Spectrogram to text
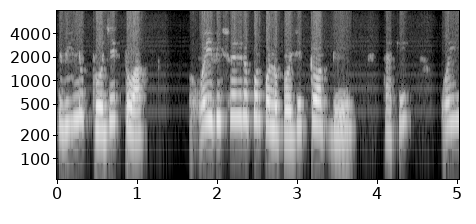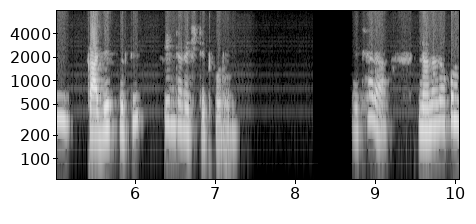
বিভিন্ন প্রজেক্ট ওয়ার্ক ওই বিষয়ের ওপর কোনো প্রজেক্ট ওয়ার্ক দিয়ে তাকে ওই কাজের প্রতি ইন্টারেস্টেড করুন। এছাড়া নানা রকম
